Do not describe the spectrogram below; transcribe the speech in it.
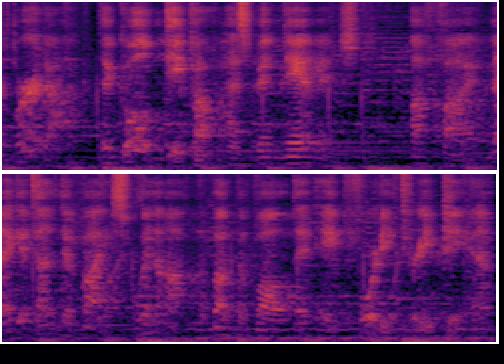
Mr. Murdoch, the Gold Depot has been damaged. A 5 megaton device went off above the vault at 8.43 p.m.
